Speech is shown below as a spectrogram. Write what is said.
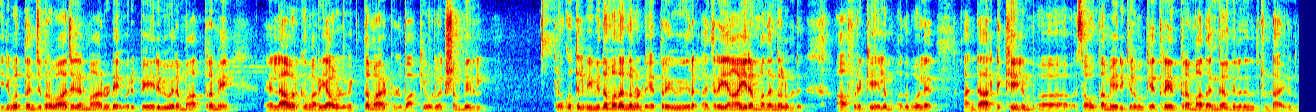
ഇരുപത്തഞ്ച് പ്രവാചകന്മാരുടെ ഒരു പേര് വിവരം മാത്രമേ എല്ലാവർക്കും അറിയാവുള്ളൂ വ്യക്തമായിട്ടുള്ളൂ. ബാക്കി ഒരു ലക്ഷം പേരിൽ ലോകത്തിൽ വിവിധ മതങ്ങളുണ്ട്. എത്രയോ ആയിരം മതങ്ങളുണ്ട്. ആഫ്രിക്കയിലും അതുപോലെ അന്റാർട്ടിക്കയിലും സൗത്ത് അമേരിക്കയിലുമൊക്കെ എത്രയെത്ര മതങ്ങൾ നിലനിന്നിട്ടുണ്ടായിരുന്നു.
